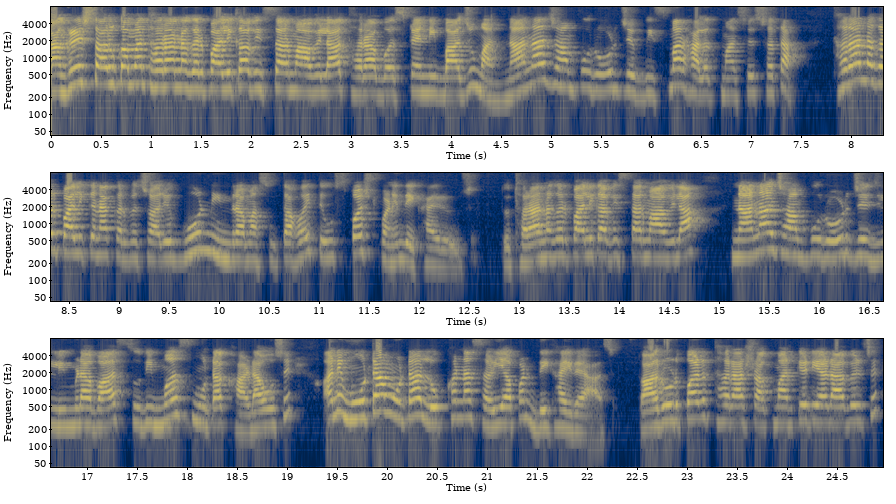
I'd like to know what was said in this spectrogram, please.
કાંકરેજ તાલુકામાં થરા નગરપાલિકા વિસ્તારમાં આવેલા થરા બસ સ્ટેન્ડની બાજુમાં નાના જામપુર રોડ જે બિસ્માર હાલતમાં છે, છતાં થરા નગરપાલિકાના કર્મચારીઓ ઘોર નિંદ્રામાં સૂતા હોય તેવું સ્પષ્ટપણે દેખાઈ રહ્યું છે. તો થરા નગરપાલિકા વિસ્તારમાં આવેલા નાના જામપુર રોડ જે લીમડાવાસ સુધી મસ્ત મોટા ખાડાઓ છે અને મોટા મોટા લોખંડના સળિયા પણ દેખાઈ રહ્યા છે. તો આ રોડ પર થરા શાક માર્કેટ યાર્ડ આવેલ છે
